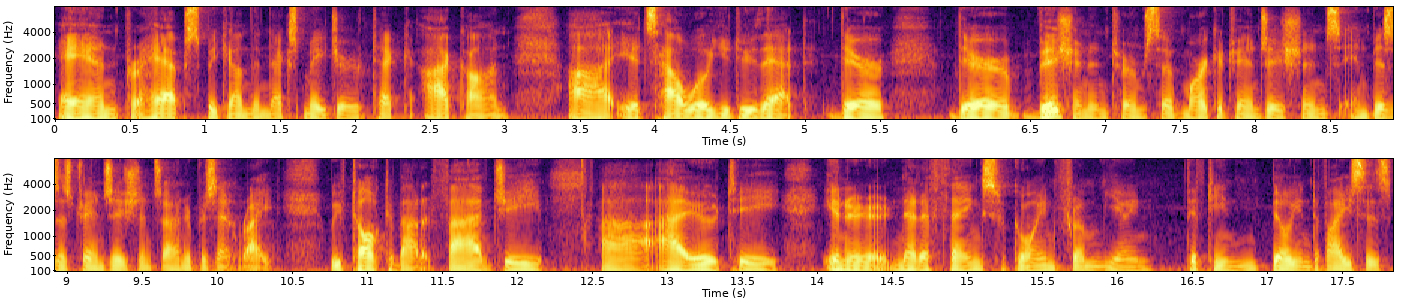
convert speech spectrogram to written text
and perhaps become the next major tech icon. Uh, it's how will you do that? Their their vision in terms of market transitions and business transitions 100% right. We've talked about it 5G, uh, IoT, Internet of Things going from you know, 15 billion devices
